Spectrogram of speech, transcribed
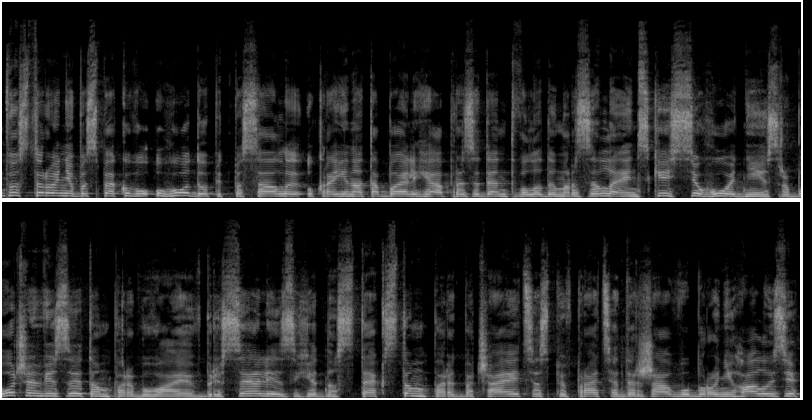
Двосторонню безпекову угоду підписали Україна та Бельгія. Президент Володимир Зеленський сьогодні з робочим візитом перебуває в Брюсселі. Згідно з текстом, передбачається співпраця держав в оборонній галузі,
